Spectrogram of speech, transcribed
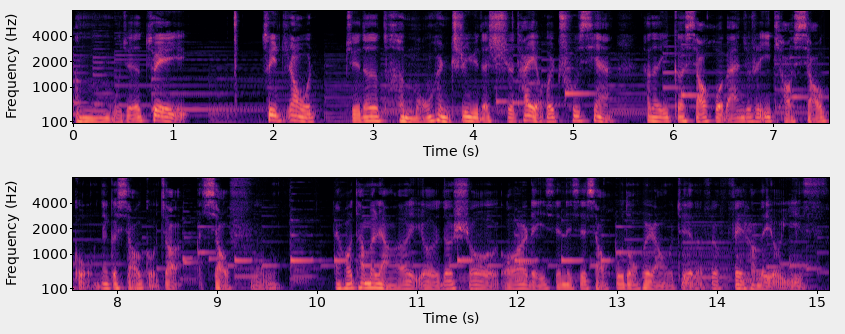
嗯，我觉得最最让我觉得很萌、很治愈的是，他也会出现他的一个小伙伴，就是一条小狗，那个小狗叫小福。然后他们两个有的时候偶尔的一些那些小互动，会让我觉得非非常的有意思。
